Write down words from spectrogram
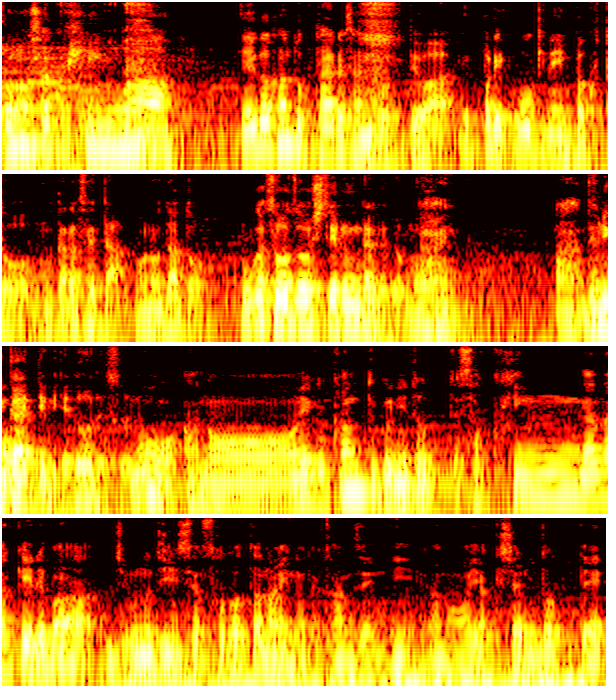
この作品は映画監督平さんにとってはやっぱり大きなインパクトをもたらせたものだと僕は想像してるんだけども、はい、あ振り返ってみてどうです？もうあの映画監督にとって作品がなければ自分の人生は育たないので完全にあの役者にとって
